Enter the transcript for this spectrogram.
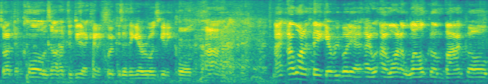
so I have to close. I'll have to do that kind of quick because I think everyone's getting cold. Uh, I, I want to thank everybody. I, I, want to welcome Vonco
